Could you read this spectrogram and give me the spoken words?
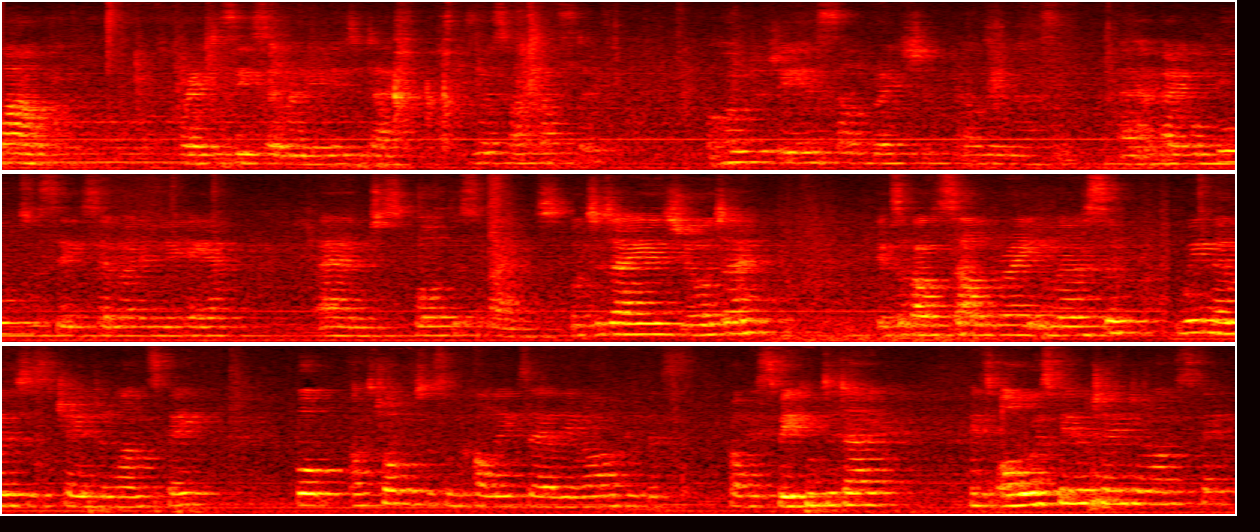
Wow, great to see so many of you today. Isn't this fantastic? 100 years celebration, LD Nursing. Uh, I'm very humbled to see so many of you here um, to support this event. But today is your day. It's about celebrating nursing. We know this is a changing landscape, but I was talking to some colleagues earlier on who are probably speaking today. It's always been a changing landscape,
